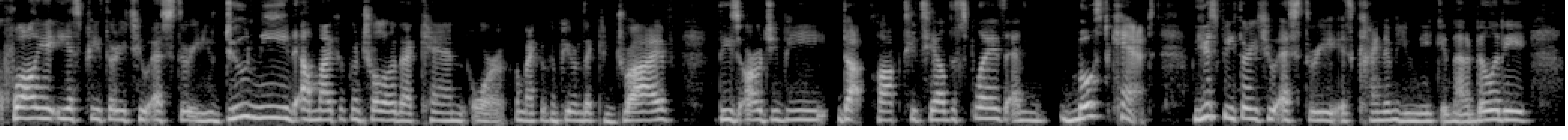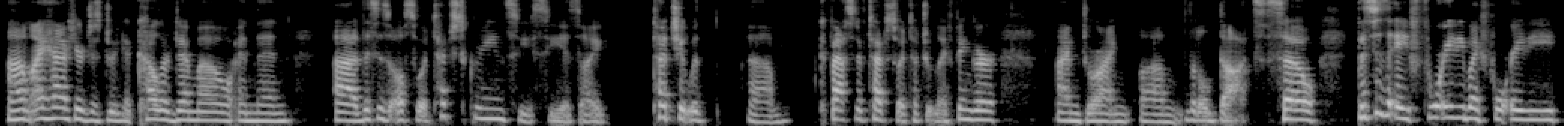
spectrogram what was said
Qualia E ESP32S3. You do need a microcontroller that can, or a microcomputer that can drive these RGB dot clock TTL displays, and most can't. The ESP32S3 is kind of unique in that ability. Um, I have here just doing a color demo, and then uh, this is also a touch screen. So you see as I touch it with um, capacitive touch, so I touch it with my finger, I'm drawing um, little dots. So this is a 480 by 480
